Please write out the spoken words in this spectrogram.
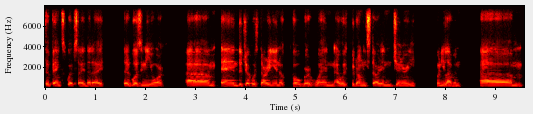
the bank's website that I that was in New York. Um, and the job was starting in October when I was could only start in January 2011. Um,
